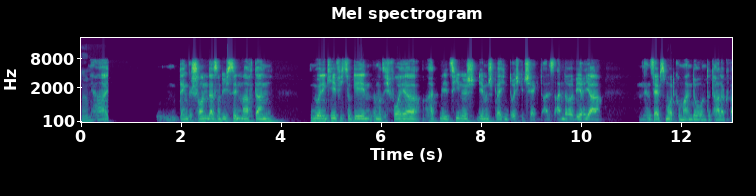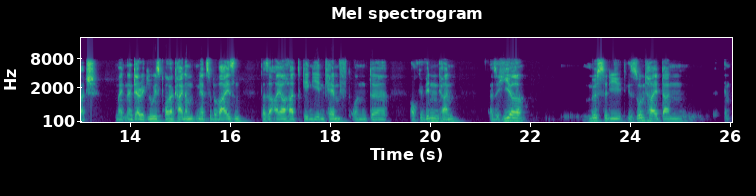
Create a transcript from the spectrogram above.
Ne? Ja, ich denke schon, dass es natürlich Sinn macht, dann nur in den Käfig zu gehen, wenn man sich vorher hat medizinisch dementsprechend durchgecheckt. Alles andere wäre ja ein Selbstmordkommando und totaler Quatsch. Meine, an Derek Lewis braucht ja keiner mehr zu beweisen, dass er Eier hat, gegen jeden kämpft und äh, auch gewinnen kann. Also hier müsste die Gesundheit dann im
